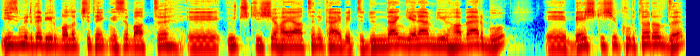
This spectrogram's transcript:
İzmir'de bir balıkçı teknesi battı. 3 ee, üç kişi hayatını kaybetti. Dünden gelen bir haber bu. 5 ee, kişi kurtarıldı.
